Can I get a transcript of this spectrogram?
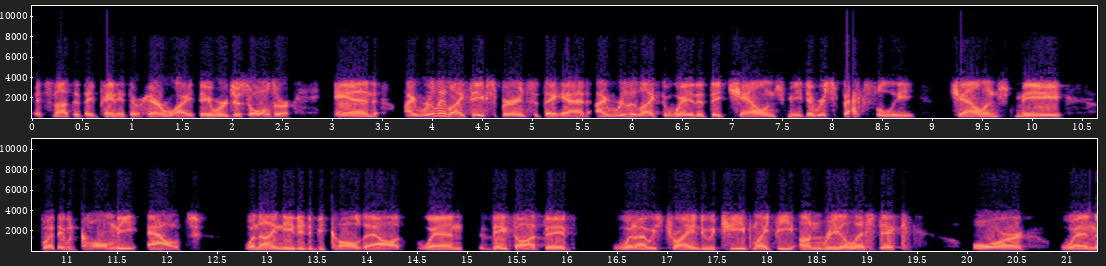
it's not that they painted their hair white, they were just older. And I really liked the experience that they had. I really liked the way that they challenged me. They respectfully challenged me, but they would call me out when I needed to be called out, when they thought that what I was trying to achieve might be unrealistic, or when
